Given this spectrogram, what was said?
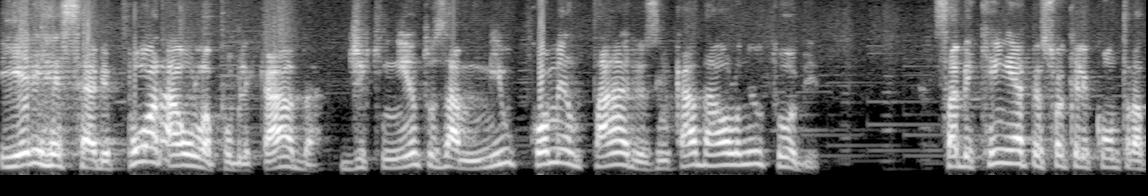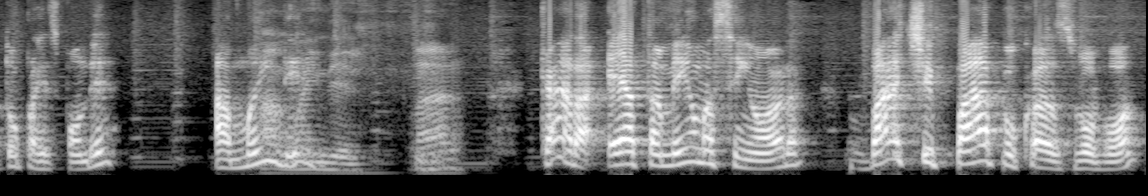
e ele recebe por aula publicada de 500 a 1000 comentários em cada aula no YouTube. Sabe quem é a pessoa que ele contratou para responder? A mãe a dele. Mãe dele. Claro. Cara, é também uma senhora, bate papo com as vovó,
